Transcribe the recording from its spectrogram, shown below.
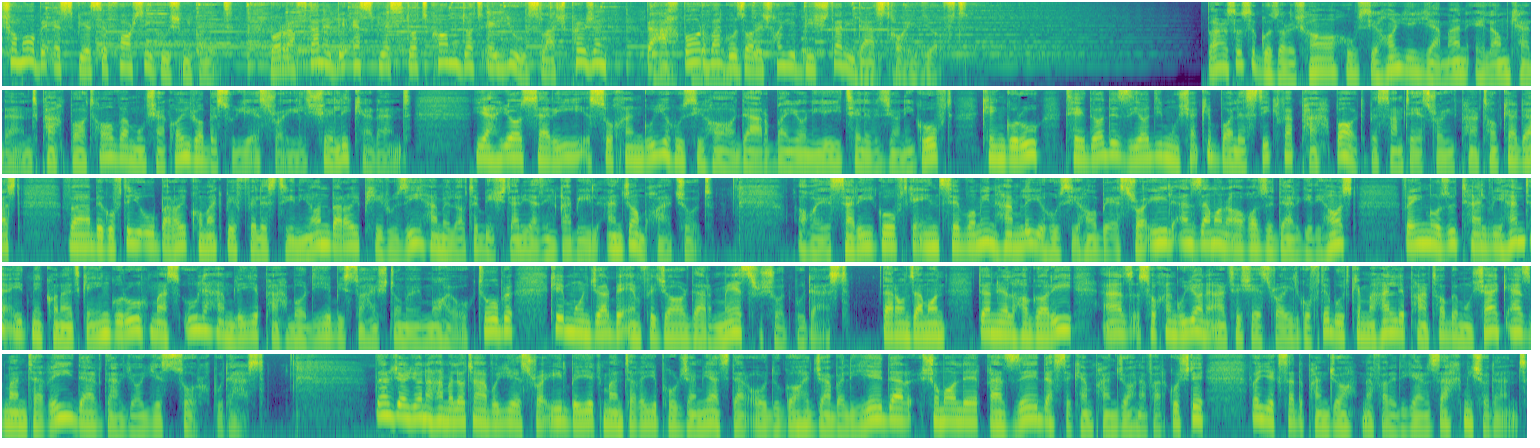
شما به اسپیس فارسی گوش می کنید. با رفتن به sbs.com.au به اخبار و گزارش های بیشتری دست خواهید یافت. بر اساس گزارش ها، های یمن اعلام کردند پهپادها و موشکهایی را به سوی اسرائیل شلیک کردند. یحیی سریع سخنگوی حوسی ها در بیانیه تلویزیونی گفت که این گروه تعداد زیادی موشک بالستیک و پهباد به سمت اسرائیل پرتاب کرده است و به گفته او برای کمک به فلسطینیان برای پیروزی حملات بیشتری از این قبیل انجام خواهد شد. آقای سری گفت که این سومین حمله حوسی ها به اسرائیل از زمان آغاز درگیری هاست و این موضوع تلویحا تایید می کند که این گروه مسئول حمله پهبادی 28 ماه اکتبر که منجر به انفجار در مصر شد بوده است. در آن زمان دانیل هاگاری از سخنگویان ارتش اسرائیل گفته بود که محل پرتاب موشک از منطقه‌ای در دریای سرخ بوده است. در جریان حملات هوایی اسرائیل به یک منطقه پرجمعیت در اردوگاه جبلیه در شمال غزه دست کم 50 نفر کشته و 150 نفر دیگر زخمی شدند.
